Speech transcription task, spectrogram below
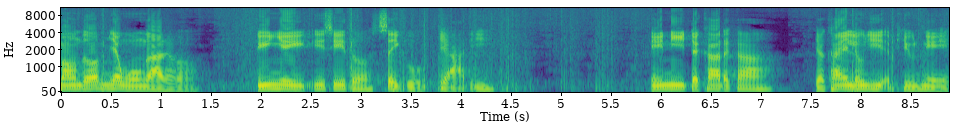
မှောင်သောမျက်ဝန်းကတော့တည်ငြိမ်အေးဆေးသောစိတ်ကိုပြသည်အင်းဒီတခါတခါရခိုင်လုံးကြီးအဖြူနှင့်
